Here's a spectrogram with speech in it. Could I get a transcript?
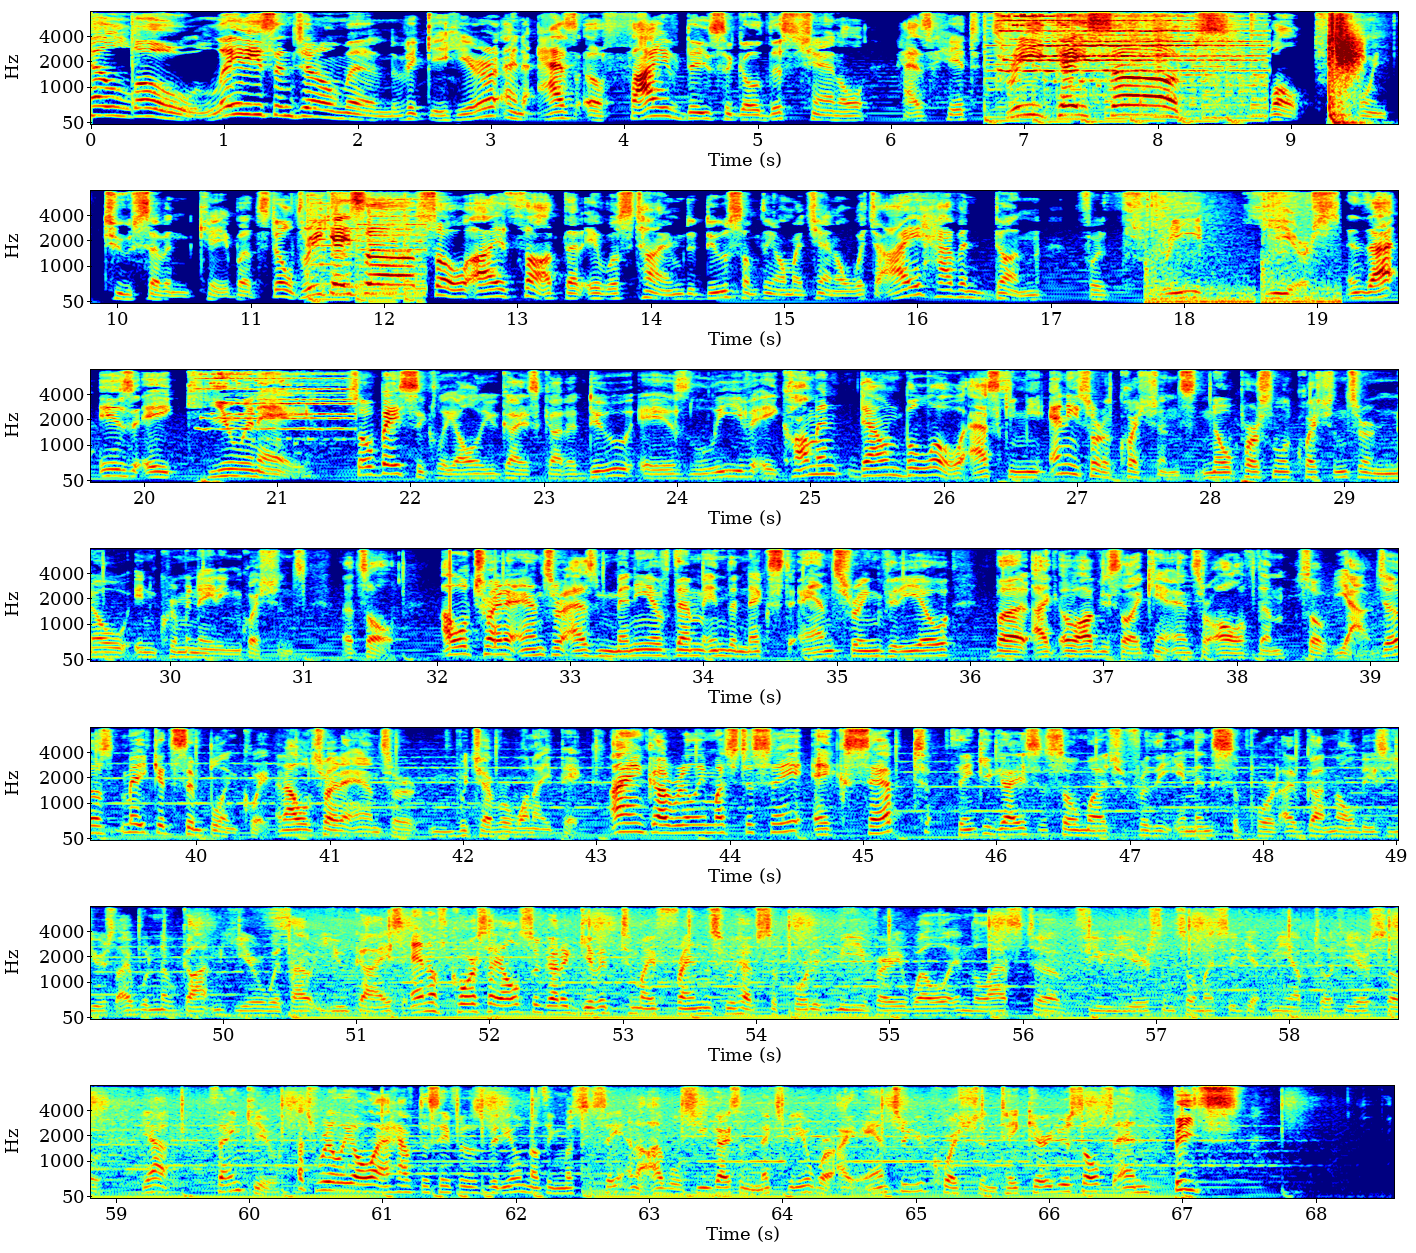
Hello, ladies and gentlemen, Viki here, and as of 5 days ago, this channel has hit 3k subs! Well, 3.27k, but still 3k subs! So I thought that it was time to do something on my channel, which I haven't done for 3 years, and that is a Q&A. So basically all you guys gotta do is leave a comment down below asking me any sort of questions. No personal questions or no incriminating questions. That's all. I will try to answer as many of them in the next answering video, but I oh, obviously I can't answer all of them. So yeah, just make it simple and quick, and I will try to answer whichever one I pick. I ain't got really much to say, except thank you guys so much for the immense support I've gotten all these years. I wouldn't have gotten here without you guys. And of course, I also gotta give it to my friends who have supported me very well in the last uh, few years and so much to get me up till here. So yeah, thank you. That's really all I have to say for this video, nothing much to say, and I will see you guys in the next video where I answer your question. Take care of yourselves, and peace!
